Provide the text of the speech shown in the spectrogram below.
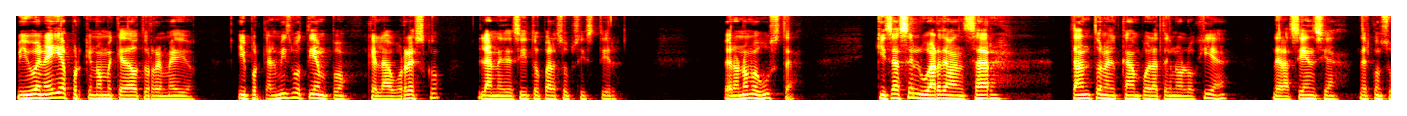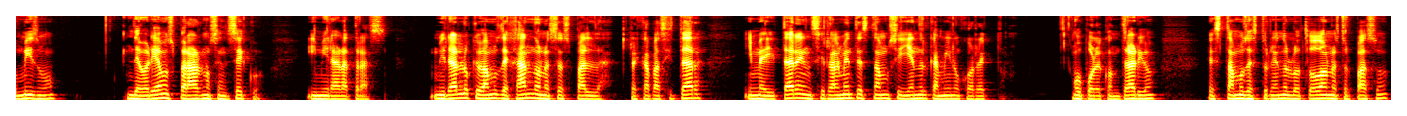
Vivo en ella porque no me queda otro remedio, y porque al mismo tiempo que la aborrezco, la necesito para subsistir. Pero no me gusta. Quizás en lugar de avanzar tanto en el campo de la tecnología, de la ciencia, del consumismo, deberíamos pararnos en seco y mirar atrás, mirar lo que vamos dejando a nuestra espalda, recapacitar y meditar en si realmente estamos siguiendo el camino correcto, o por el contrario, estamos destruyéndolo todo a nuestro paso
